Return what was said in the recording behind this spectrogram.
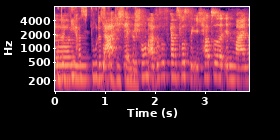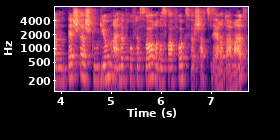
Oder wie hast ähm, du das ja, für dich ich denke erlebt? schon. Also es ist ganz lustig. Ich hatte in meinem Bachelorstudium eine Professorin, das war Volkswirtschaftslehre damals,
